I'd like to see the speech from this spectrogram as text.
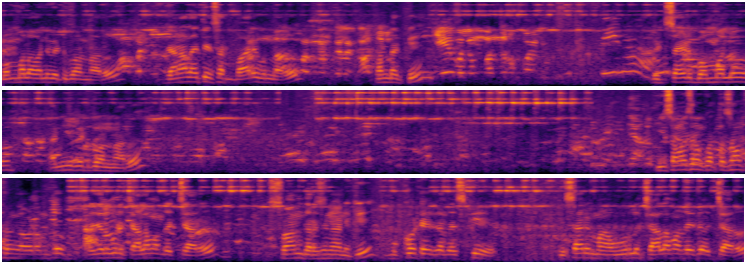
బొమ్మలు అవన్నీ పెట్టుకున్నారు. జనాలు అయితే ఈసారి భారీగా ఉన్నారు. పండక్కి ఇటు సైడ్ బొమ్మలు అన్ని పెట్టుకున్నారు. ఈ సంవత్సరం కొత్త సంవత్సరం కావడంతో ప్రజలు కూడా చాలా మంది వచ్చారు. స్వామి దర్శనానికి ముక్కోటి ఏకాదశికి ఈసారి మా ఊర్లో చాలా మంది అయితే వచ్చారు.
